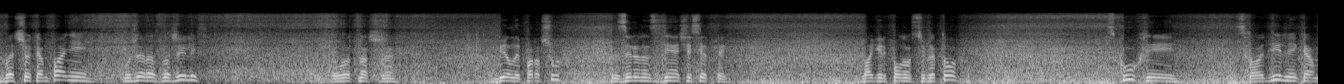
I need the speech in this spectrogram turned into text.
большой компанией, уже разложились. Вот наш белый парашют с зеленой затеняющей сеткой. Лагерь полностью готов. С кухней, с холодильником,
